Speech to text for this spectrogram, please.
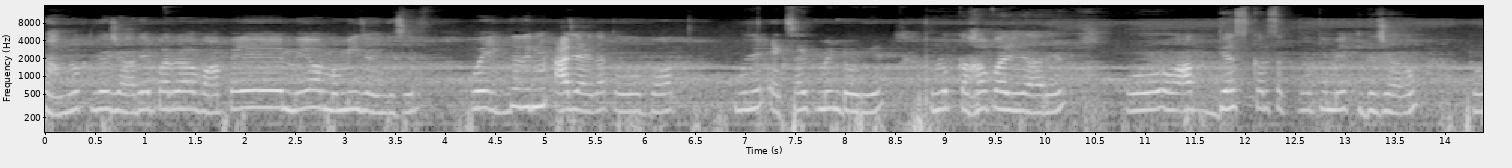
हम लोग किधर जा रहे हैं? पर वहाँ पे मैं और मम्मी जाएँगे सिर्फ़। वो एक दो दिन में आ जाएगा तो बहुत मुझे एक्साइटमेंट हो रही है। हम लोग कहाँ पर जा रहे हैं? तो आप गेस कर सकते हो कि मैं किधर जा रहा हूँ। तो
